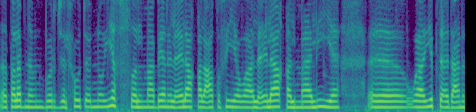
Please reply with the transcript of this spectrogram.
وطلبنا من برج الحوت أنه يفصل ما بين العلاقة العاطفية والعلاقة المالية آه، ويبتعد عن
